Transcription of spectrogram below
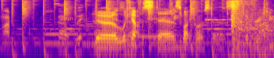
Fuck. Oh, wait, no, Yeah, he's, look out for stairs, might come upstairs. The breaching.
